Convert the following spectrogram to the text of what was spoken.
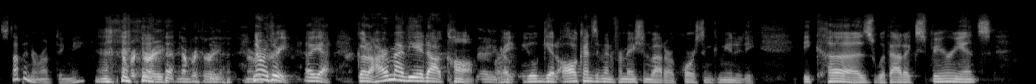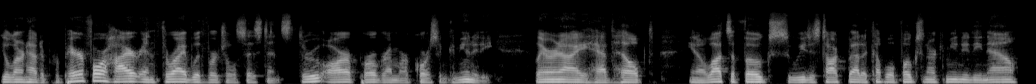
stop interrupting me. number three. Number three. Number, number three. three. Oh yeah. Go to hiremyva.com. You right. Go. You'll get all kinds of information about our course and community because without experience, you'll learn how to prepare for, hire, and thrive with virtual assistants through our program, our course and community. Larry and I have helped, you know, lots of folks. We just talked about a couple of folks in our community now,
